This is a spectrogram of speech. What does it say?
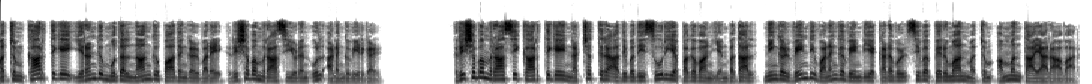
மற்றும் கார்த்திகை இரண்டு முதல் நான்கு பாதங்கள் வரை ரிஷபம் ராசியுடன் உள் அடங்குவீர்கள். ரிஷபம் ராசி கார்த்திகை நட்சத்திர அதிபதி சூரிய பகவான் என்பதால் நீங்கள் வேண்டி வணங்க வேண்டிய கடவுள் சிவ பெருமான் மற்றும் அம்மன் தாயார் ஆவார்.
